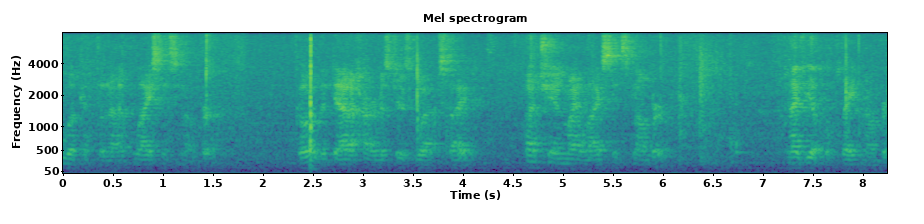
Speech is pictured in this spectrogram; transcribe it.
look at the license number, go to the data harvester's website, punch in my license number, my vehicle plate number,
